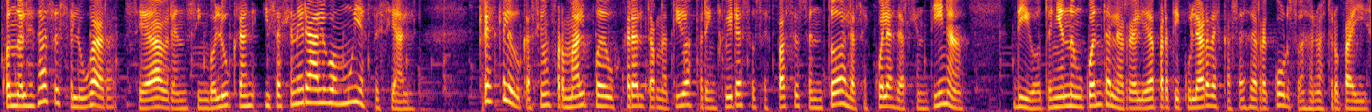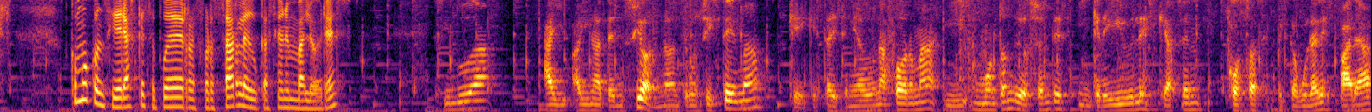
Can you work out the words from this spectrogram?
Cuando les das ese lugar, se abren, se involucran y se genera algo muy especial. ¿Crees que la educación formal puede buscar alternativas para incluir esos espacios en todas las escuelas de Argentina? Digo, teniendo en cuenta la realidad particular de escasez de recursos de nuestro país. ¿Cómo consideras que se puede reforzar la educación en valores? Sin duda, hay, una tensión entre un sistema que, está diseñado de una forma y un montón de docentes increíbles que hacen cosas espectaculares para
